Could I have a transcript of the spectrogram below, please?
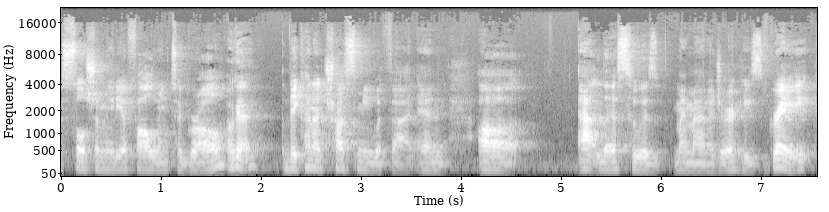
social media following to grow Okay. they kind of trust me with that. And uh, Atlas, who is my manager, he's great,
